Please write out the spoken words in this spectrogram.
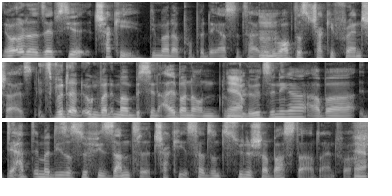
Oder selbst hier Chucky, die Mörderpuppe, der erste Teil. Mhm. Überhaupt das Chucky-Franchise. Es wird halt irgendwann immer ein bisschen alberner und, ja. blödsinniger, aber der hat immer dieses Suffisante. Chucky ist halt so ein zynischer Bastard einfach. Ja.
